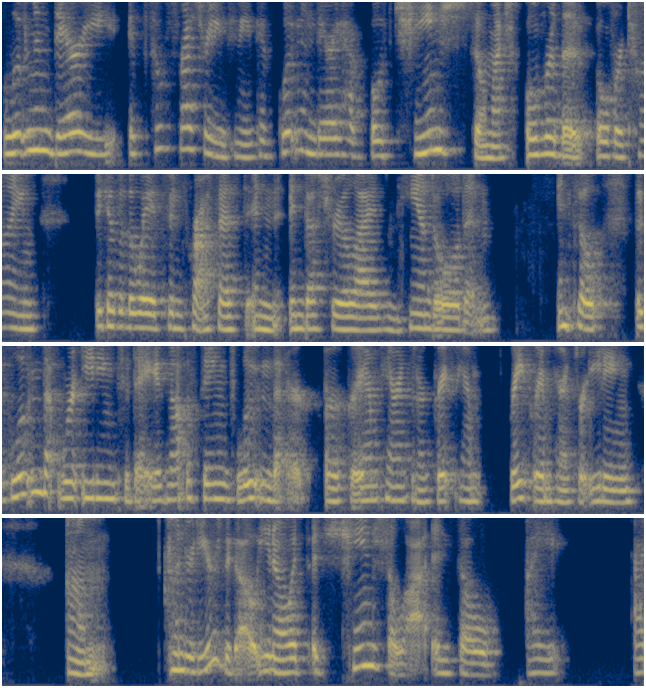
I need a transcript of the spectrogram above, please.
gluten and dairy it's so frustrating to me because gluten and dairy have both changed so much over the over time because of the way it's been processed and industrialized and handled. And and so the gluten that we're eating today is not the same gluten that our, our grandparents and our great great grandparents were eating um, 100 years ago. You know it's it's changed a lot. And so i i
